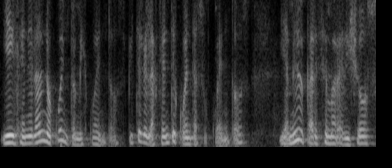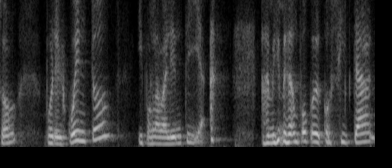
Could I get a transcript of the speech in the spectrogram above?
y en general no cuento mis cuentos. Viste que la gente cuenta sus cuentos y a mí me parece maravilloso por el cuento y por la valentía. A mí me da un poco de cosita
